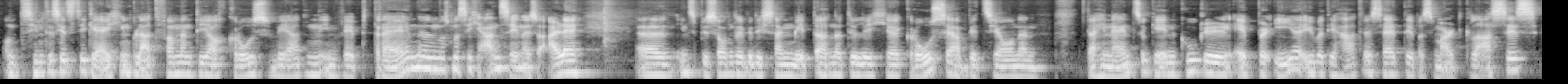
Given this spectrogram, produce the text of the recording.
Und sind das jetzt die gleichen Plattformen, die auch groß werden im Web 3? Das muss man sich ansehen. Also alle, äh, insbesondere würde ich sagen, Meta hat natürlich äh, große Ambitionen, da hineinzugehen. Google, Apple eher über die Hardware-Seite, über Smart Glasses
